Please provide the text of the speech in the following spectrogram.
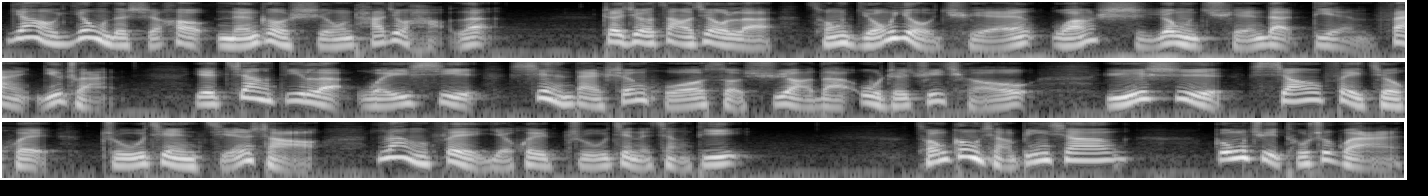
要用的时候能够使用它就好了。这就造就了从拥有权往使用权的典范移转，也降低了维系现代生活所需要的物质需求，于是消费就会逐渐减少，浪费也会逐渐的降低。从共享冰箱。工具图书馆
